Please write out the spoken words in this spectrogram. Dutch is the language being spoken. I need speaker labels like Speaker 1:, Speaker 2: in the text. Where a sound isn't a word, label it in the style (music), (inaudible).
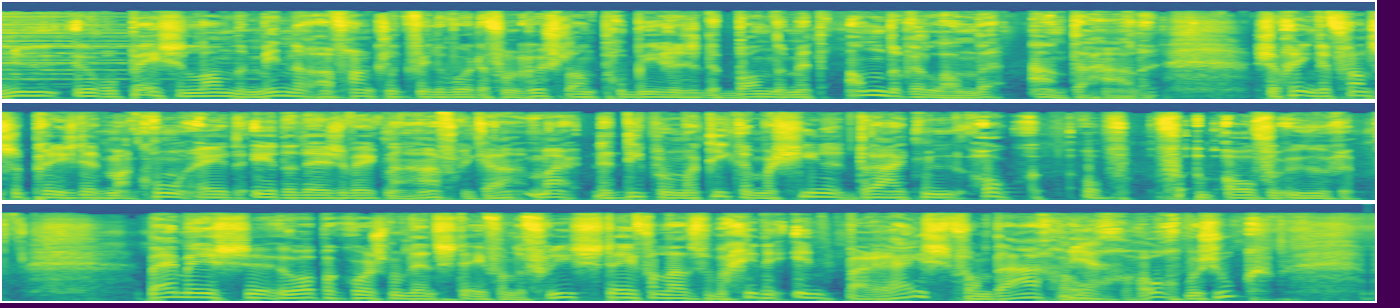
Speaker 1: Nu Europese landen minder afhankelijk willen worden van Rusland, proberen ze de banden met andere landen aan te halen. Zo ging de Franse president Macron eerder deze week naar Afrika, maar de diplomatieke machine draait nu ook op overuren. Bij me is eh, Europa-correspondent Stefan de Vries. Stefan, laten we beginnen in Parijs. Vandaag hoog, hoog bezoek.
